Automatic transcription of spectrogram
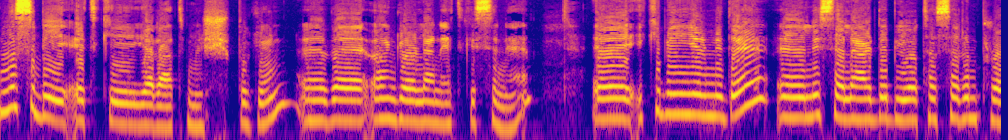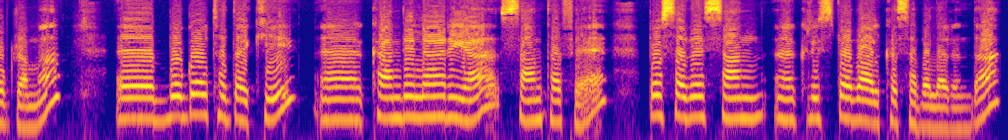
nasıl bir etki yaratmış bugün e, ve öngörülen etkisini? E, 2020'de e, liselerde biyotasarım programı e, Bogota'daki e, Candelaria, Santa Fe, Bosa ve San e, Cristobal kasabalarında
